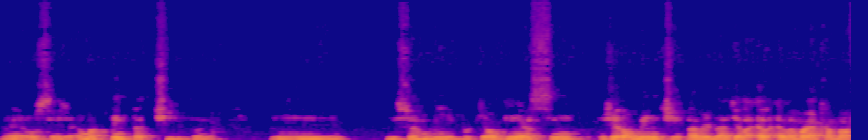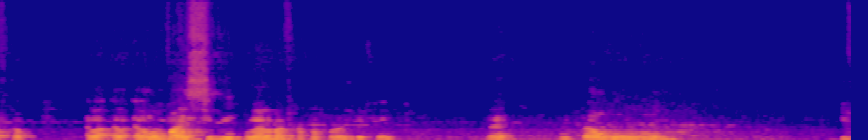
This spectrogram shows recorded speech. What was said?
Né? Ou seja, é uma tentativa. Né? E isso é ruim, porque alguém assim, geralmente, na verdade, ela, ela, ela vai acabar ficando ela, ela, ela não vai se vincular, ela vai ficar procurando defeito, né? Então, de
